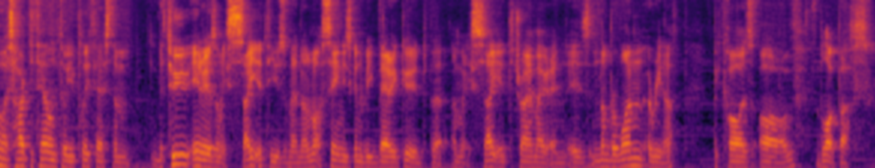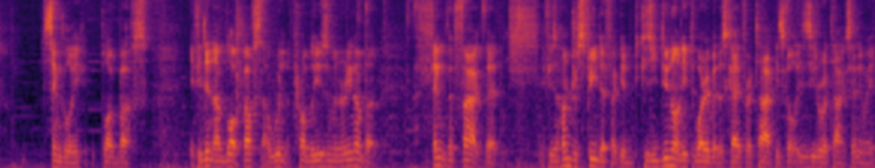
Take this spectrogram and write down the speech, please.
oh, it's hard to tell until you playtest him. The two areas I'm excited to use him in. I'm not saying he's going to be very good, but I'm excited to try him out in. Is number one arena because of block buffs, singly block buffs. If he didn't have block buffs, I wouldn't probably use him in arena, but I think the fact that if he's 100 speed, if I could, because you do not need to worry about this guy for attack, he's got like zero attacks anyway,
